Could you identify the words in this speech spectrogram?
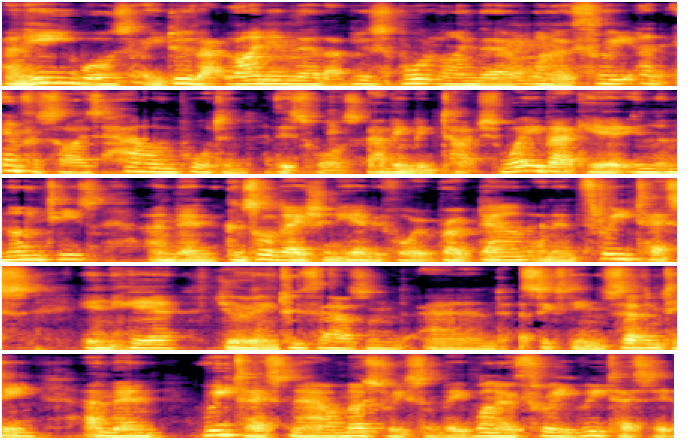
And he was, he drew that line in there, that blue support line there at 103 and emphasized how important this was, having been touched way back here in the 90s and then consolidation here before it broke down and then three tests in here during 2016 17 and then retest now most recently 103 retested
